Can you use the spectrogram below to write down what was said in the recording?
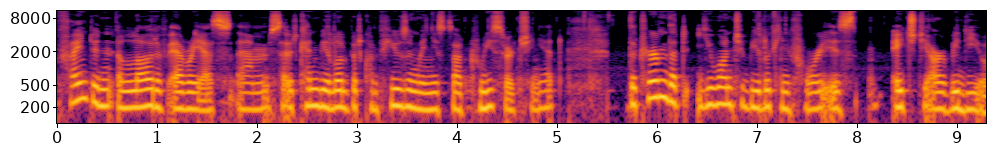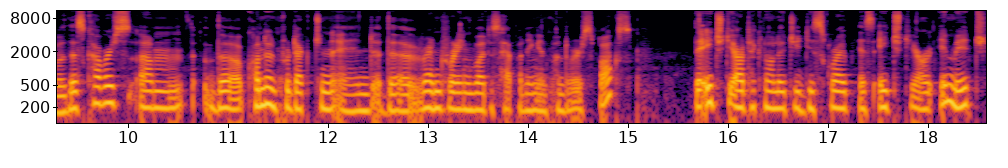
found in a lot of areas, um, so it can be a little bit confusing when you start researching it. The term that you want to be looking for is HDR video. This covers um, the content production and the rendering what is happening in Pandora's box the HDR technology described as HDR image,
